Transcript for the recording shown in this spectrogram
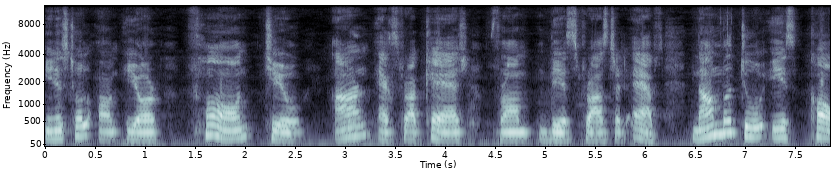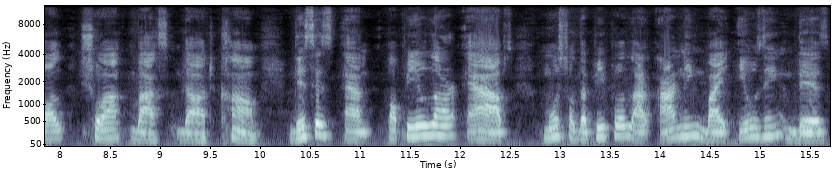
install on your phone to earn extra cash from these trusted apps. Number two is called swagbucks.com. This is an popular app. Most of the people are earning by using these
